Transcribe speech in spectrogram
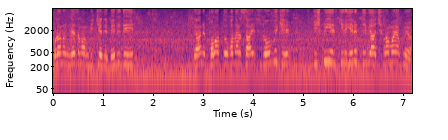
Buranın ne zaman biteceği de belli değil. Yani Polat da o kadar sahipsiz oldu ki hiçbir yetkili gelip de bir açıklama yapmıyor.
